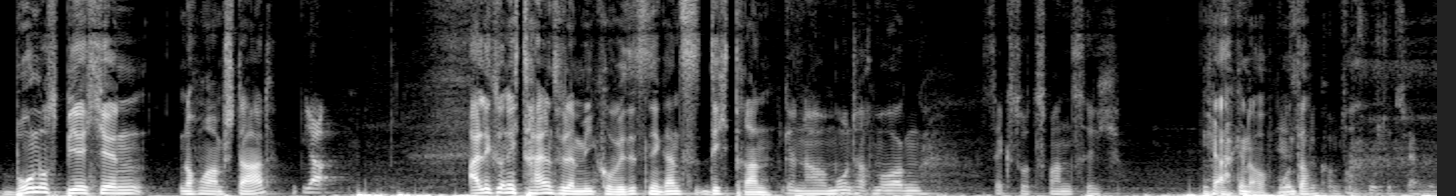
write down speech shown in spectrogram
Bonusbierchen nochmal am Start. Ja, Alex und ich teilen uns wieder ein Mikro. Wir sitzen hier ganz dicht dran. genau. Montagmorgen, 6.20 Uhr. Ja, genau. Montag. Willkommen zum Frühstücksfernsehen.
